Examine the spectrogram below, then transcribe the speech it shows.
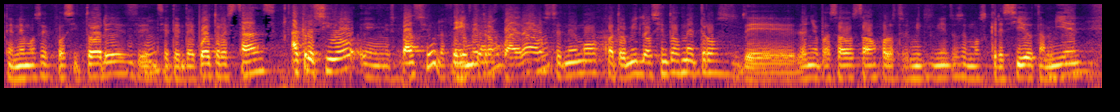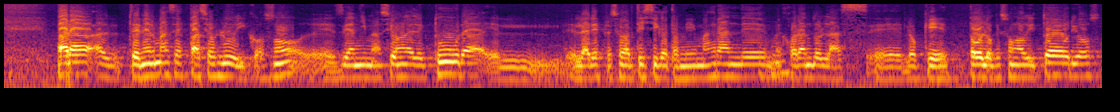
tenemos expositores en 74 stands. ¿Ha crecido en espacio la feria? En metros cuadrados tenemos 4.200 metros, del año pasado estábamos por los 3.500, hemos crecido también para tener más espacios lúdicos, ¿no? de animación a la lectura, el, área de expresión artística también más grande, mejorando las, eh, lo que, todo lo que son auditorios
